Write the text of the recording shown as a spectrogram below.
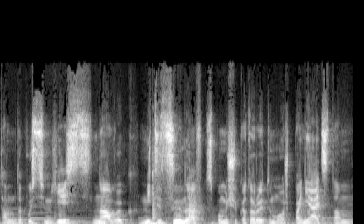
Там, допустим, есть навык медицина, с помощью которой ты можешь понять, там,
